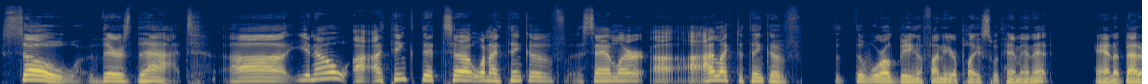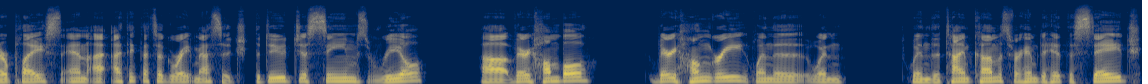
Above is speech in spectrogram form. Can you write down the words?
So there's that. Uh, you know, I, I think that uh, when I think of Sandler, uh, I like to think of th- the world being a funnier place with him in it and a better place. And I, I think that's a great message. The dude just seems real, uh, very humble, very hungry when the when when the time comes for him to hit the stage.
